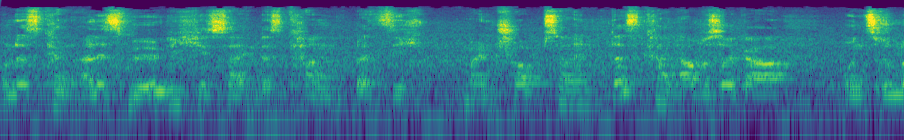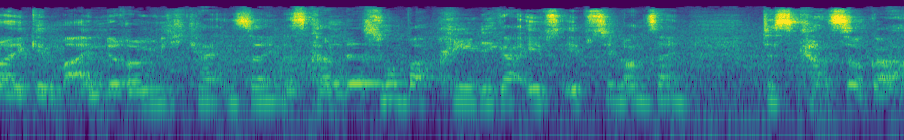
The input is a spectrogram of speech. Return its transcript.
Und das kann alles Mögliche sein. Das kann plötzlich mein Job sein. Das kann aber sogar unsere neue Gemeinderäumlichkeiten sein. Das kann der Superprediger XY sein. Das kann sogar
